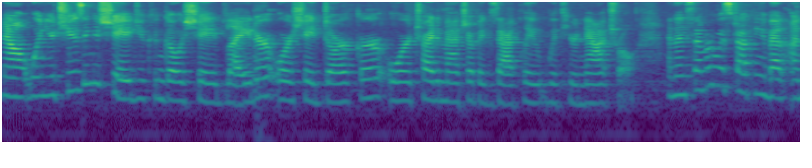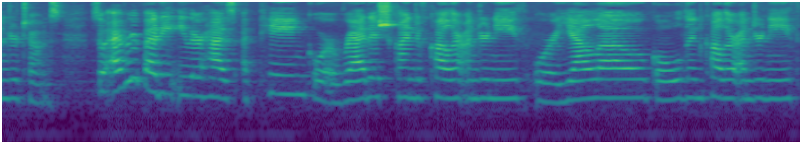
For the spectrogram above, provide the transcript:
Now, when you're choosing a shade, you can go a shade lighter or a shade darker or try to match up exactly with your natural. And then Summer was talking about undertones. So everybody either has a pink or a reddish kind of color underneath or a yellow, golden color underneath.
